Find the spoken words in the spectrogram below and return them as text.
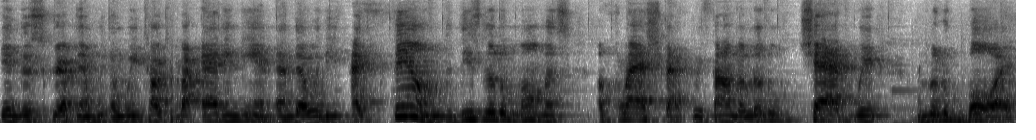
in the script, and we, and we talked about adding in, and there were the, I filmed these little moments of flashback. We found a little Chadwick, little boy,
